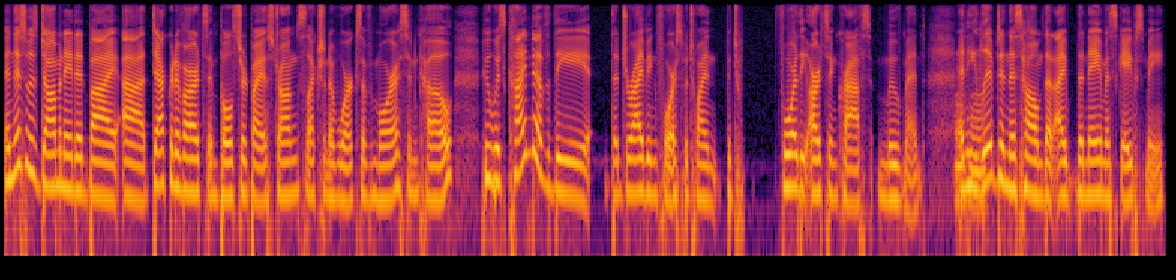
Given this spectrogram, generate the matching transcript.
And this was dominated by uh, decorative arts and bolstered by a strong selection of works of Morris and Co., who was kind of the the driving force between, between for the arts and crafts movement. And he lived in this home that I the name escapes me,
